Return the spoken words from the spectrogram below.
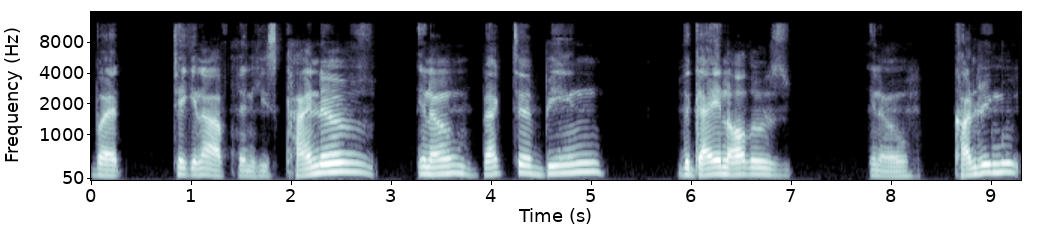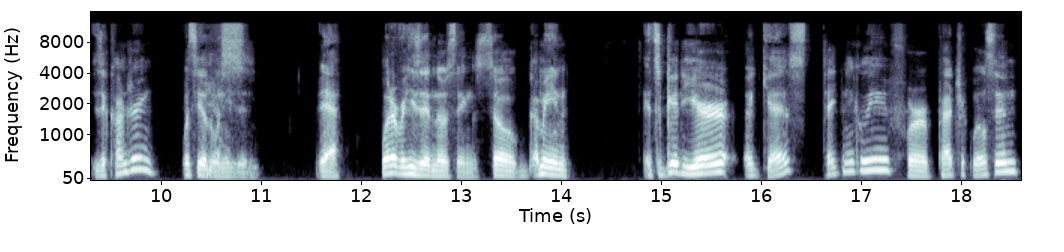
but taken off, then he's kind of, you know, back to being the guy in all those, you know, Conjuring movies. Is it Conjuring? What's the other one he's in? Yeah, whatever he's in those things. So I mean, it's a good year, I guess, technically for Patrick Wilson,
